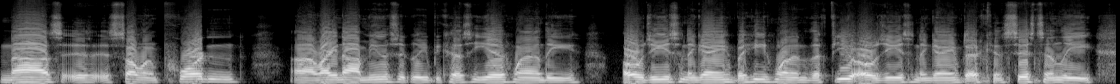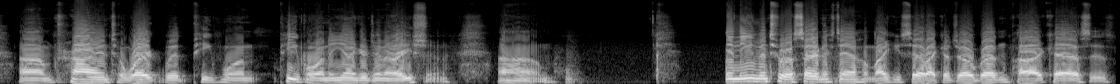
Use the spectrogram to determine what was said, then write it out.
Nas is, is so important uh, right now musically because he is one of the OGs in the game, but he's one of the few OGs in the game that consistently um, trying to work with people people in the younger generation. Um, and even to a certain extent, like you said, like a Joe Budden podcast is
